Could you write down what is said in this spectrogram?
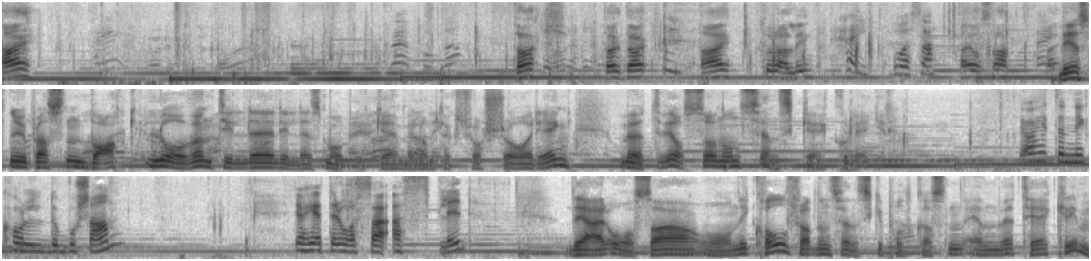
Hei. Takk. Takk, takk. Hei, Tor Erling. Hei, Åsa. Hei, Åsa. Ved snuplassen bak låven til det lille småbruket mellom Töcksfors og Årgjeng møter vi også noen svenske kolleger. Jeg heter Nicole Dobosjan. Jeg heter Åsa Asplid. Det er Åsa og Nicole fra den svenske podkasten NVT Krim.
